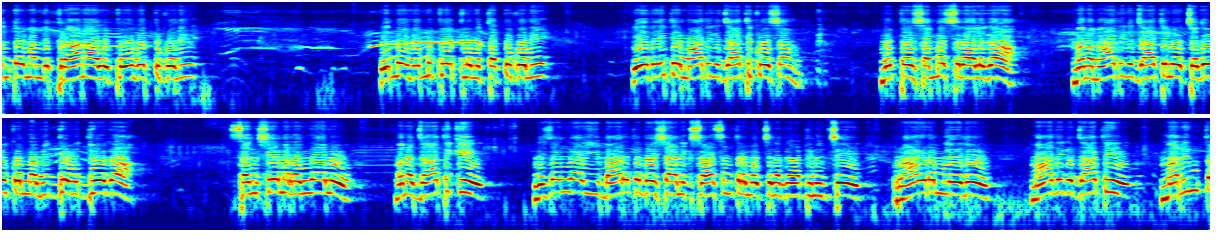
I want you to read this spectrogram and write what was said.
ఎంతో మంది ప్రాణాలు పోగొట్టుకొని ఎన్నో వెన్నుపోట్లను తట్టుకొని ఏదైతే మాదిగ జాతి కోసం ముప్పై సంవత్సరాలుగా మన మాదిగ జాతిలో చదువుకున్న విద్య ఉద్యోగ సంక్షేమ రంగాలు మన జాతికి నిజంగా ఈ భారతదేశానికి స్వాతంత్రం వచ్చిన నాటి నుంచి రావడం లేదు. మాదిగ జాతి మరింత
